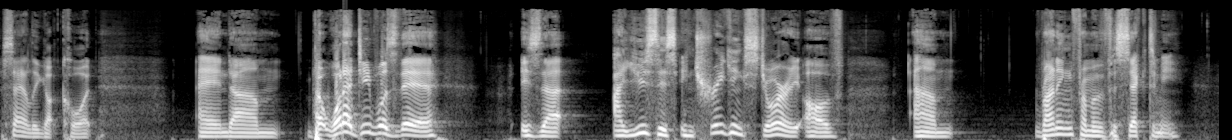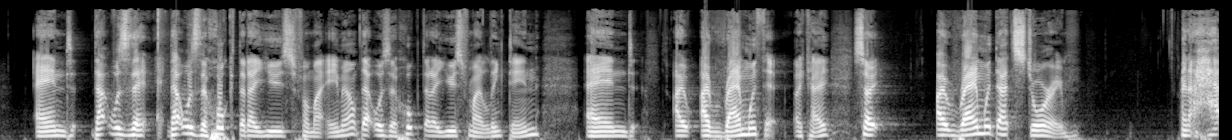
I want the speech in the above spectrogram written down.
sadly got caught. And um, but what I did was there is that I used this intriguing story of um, running from a vasectomy and that was the that was the hook that I used for my email. That was a hook that I used for my LinkedIn, and I I ran with it. Okay, so I ran with that story, and I,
